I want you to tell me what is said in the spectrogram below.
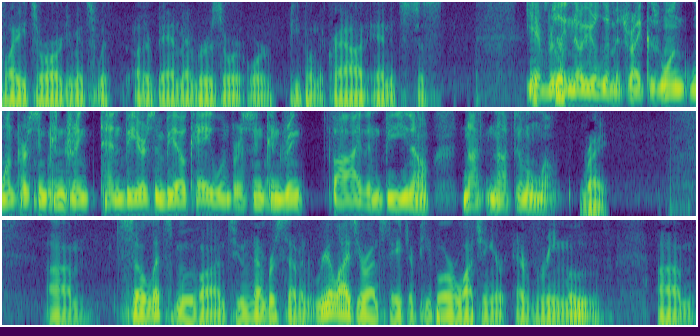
fights or arguments with other band members or or people in the crowd, and it's just yeah, it's really just, know your limits, right? Because one one person can drink ten beers and be okay. One person can drink five and be you know not not doing well. Right. Um, so let's move on to number seven. Realize you're on stage and people are watching your every move. Um,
